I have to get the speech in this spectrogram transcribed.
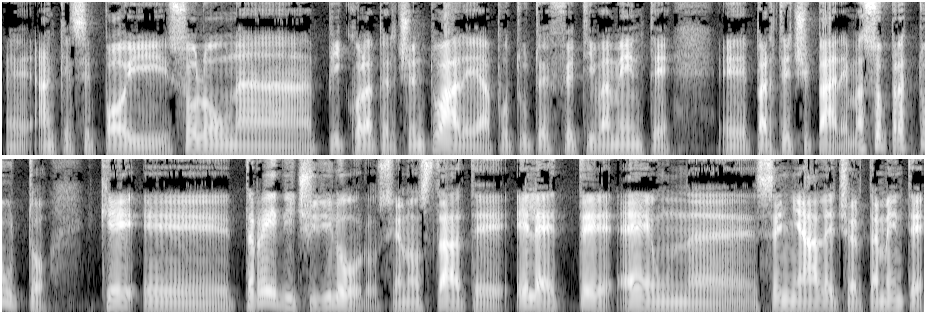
eh, anche se poi solo una piccola percentuale ha potuto effettivamente eh, partecipare, ma soprattutto che eh, 13 di loro siano state elette è un eh, segnale certamente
